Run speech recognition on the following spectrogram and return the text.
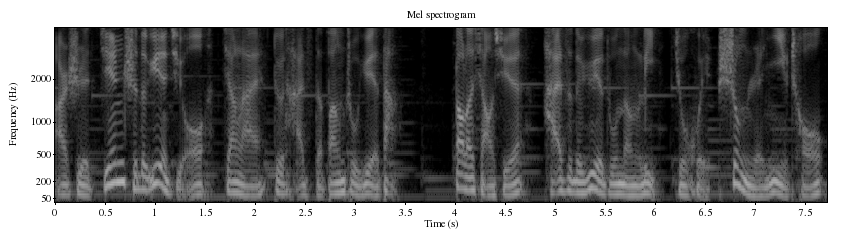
而是坚持的越久，将来对孩子的帮助越大。到了小学，孩子的阅读能力就会胜人一筹。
